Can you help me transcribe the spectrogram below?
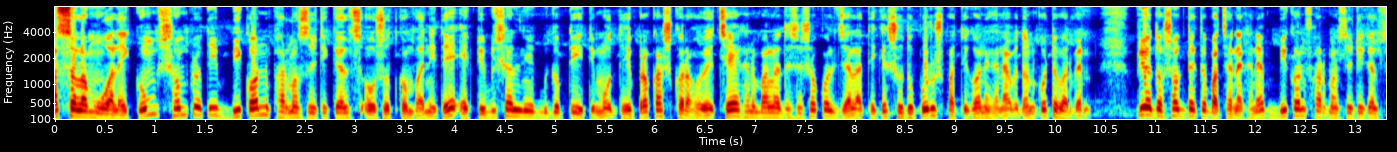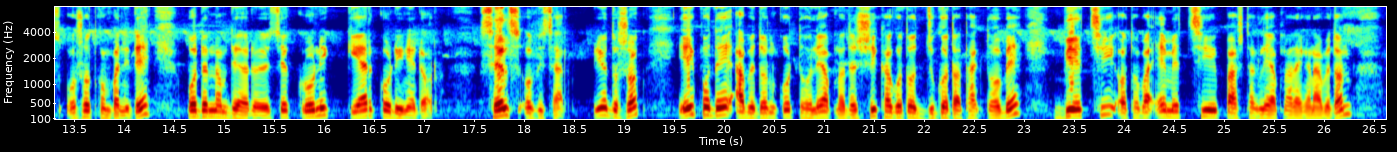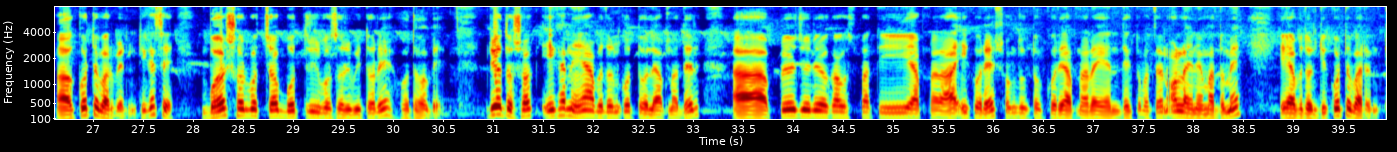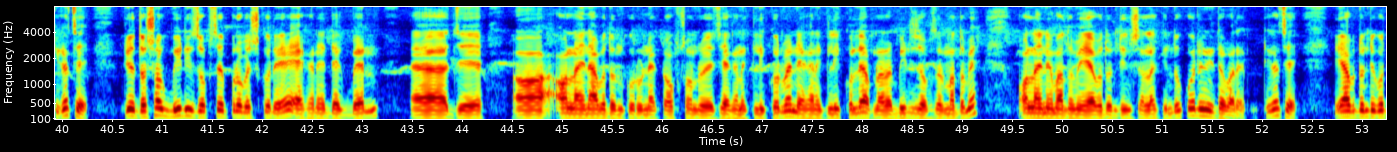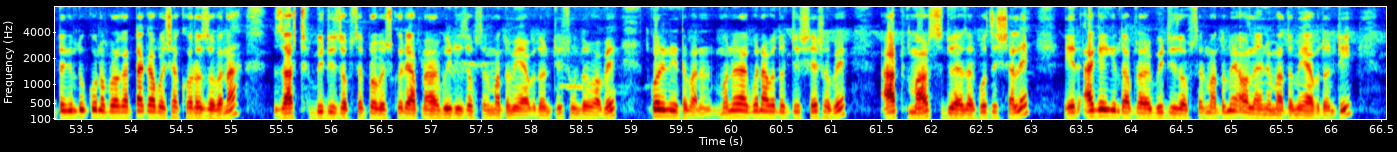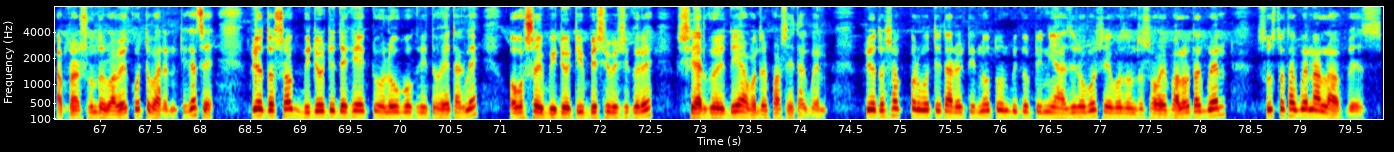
আসসালামু আলাইকুম। সম্প্রতি বিকন ফার্মাসিউটিক্যালস ওষুধ কোম্পানিতে একটি বিশাল নিয়োগ বিজ্ঞপ্তি ইতিমধ্যেই প্রকাশ করা হয়েছে। এখানে বাংলাদেশের সকল জেলা থেকে শুধু পুরুষ প্রার্থীগণ এখানে আবেদন করতে পারবেন। প্রিয় দর্শক, দেখতে পাচ্ছেন এখানে বিকন ফার্মাসিউটিক্যালস ওষুধ কোম্পানিতে পদের নাম দেওয়া রয়েছে chronic care coordinator, sales officer. প্রিয় দর্শক, এই পদে আবেদন করতে হলে আপনাদের শিক্ষাগত যোগ্যতা থাকতে হবে। বিএসসি অথবা এমএসসি পাস থাকলে আপনারা এখানে আবেদন করতে পারবেন, ঠিক আছে? বয়স সর্বোচ্চ বত্রিশ বছরের ভিতরে হতে হবে। প্রিয় দর্শক, এখানে আবেদন করতে হলে আপনাদের প্রয়োজনীয় কাগজপাতি আপনারা ই করে সংযুক্ত করে আপনারা এন দেখতে পাচ্ছেন, অনলাইনের মাধ্যমে এই আবেদনটি করতে পারেন, ঠিক আছে? প্রিয় দর্শক, বিডি জবসে প্রবেশ করে এখানে দেখবেন যে অনলাইনে আবেদন করুন একটা অপশন রয়েছে। এখানে ক্লিক করবেন। এখানে ক্লিক করলে আপনারা বিডি জবসের মাধ্যমে অনলাইনের মাধ্যমে এই আবেদনটি ইনশাল্লাহ কিন্তু করে নিতে পারেন। ঠিক আছে? এই আবেদনটি করতে কিন্তু কোনো প্রকার টাকা পয়সা খরচ হবে না। জাস্ট বিডি জবসে প্রবেশ করে আপনারা বিডি জবসের মাধ্যমে এই আবেদনটি সুন্দরভাবে করে নিতে পারেন। মনে রাখবেন আবেদনটি শেষ হবে আট মার্চ দু হাজার পঁচিশ সালে। এর আগেই কিন্তু আপনারা বিডি জবসের মাধ্যমে অনলাইনের মাধ্যমে এই আবেদনটি আপনারা সুন্দরভাবে করতে পারেন। ঠিক আছে? প্রিয় দর্শক, ভিডিওটি দেখে একটু হলেও উপকৃত হয়ে থাকলে অবশ্যই ভিডিওটি বেশি বেশি করে শেয়ার করে দিয়ে আমাদের পাশেই থাকবেন। প্রিয় দর্শক, পরবর্তীতে আরও একটি নতুন বিজ্ঞপ্তি নিয়ে হাজির হব। সেই পর্যন্ত সবাই ভালো থাকবেন, সুস্থ থাকবেন, আল্লাহ হাফেজ।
